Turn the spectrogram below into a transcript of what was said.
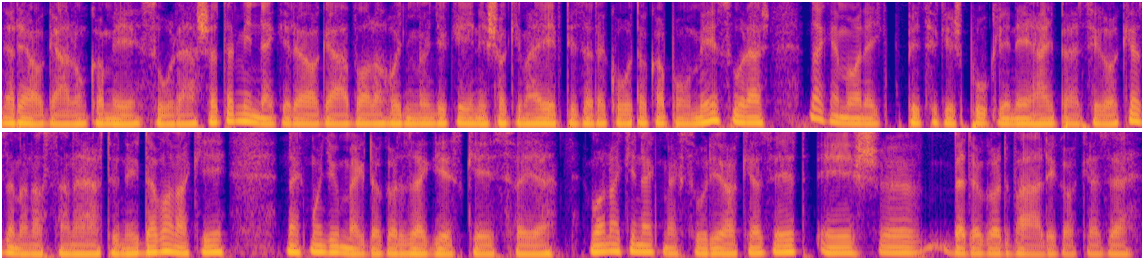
reagálunk a mészúrásra. Tehát mindenki reagál valahogy, mondjuk én is, aki már évtizedek óta kapom a mészúrás, nekem van egy pici kis pukli néhány percig a kezemen, aztán eltűnik. De van, akinek mondjuk megdagad az egész kézfeje. Van, akinek megszúrja a kezét, és bedagad válik a keze.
